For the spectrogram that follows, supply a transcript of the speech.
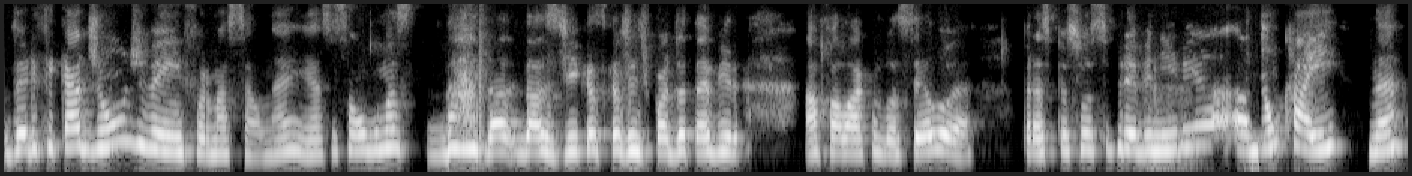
verificar de onde vem a informação, né? E essas são algumas da, da, das dicas que a gente pode até vir a falar com você, Luan, para as pessoas se prevenirem a, a, não cair, né,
